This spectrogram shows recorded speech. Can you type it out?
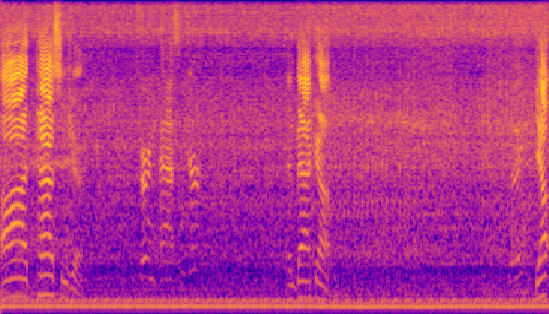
Uh, passenger. Turn passenger. And back up. Good. Yep.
